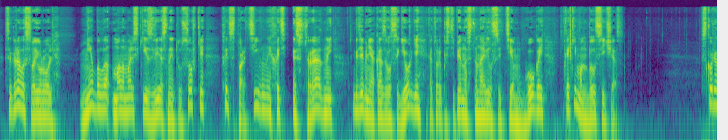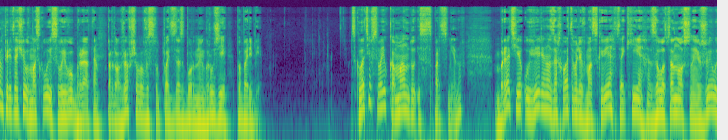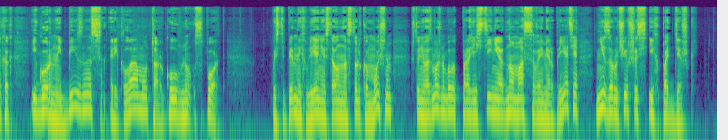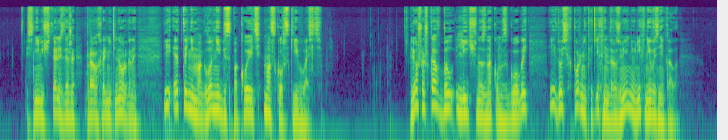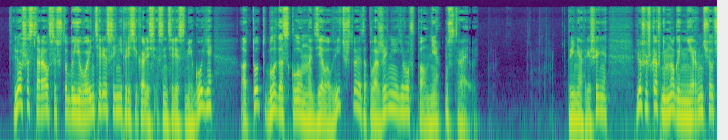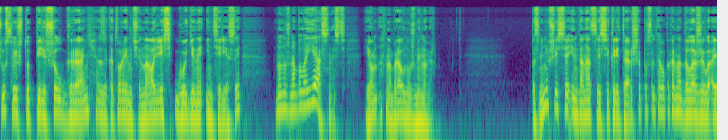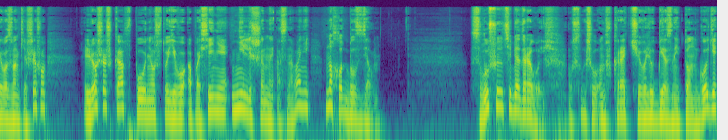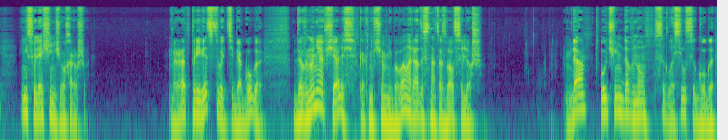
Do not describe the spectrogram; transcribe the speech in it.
сыграло свою роль – не было маломальски известной тусовки, хоть спортивной, хоть эстрадной, где бы ни оказывался Георгий, который постепенно становился тем Гогой, каким он был сейчас. Вскоре он перетащил в Москву и своего брата, продолжавшего выступать за сборную Грузии по борьбе. Сколотив свою команду из спортсменов, Братья уверенно захватывали в Москве такие золотоносные жилы, как игорный бизнес, рекламу, торговлю, спорт. Постепенно их влияние стало настолько мощным, что невозможно было провести ни одно массовое мероприятие, не заручившись их поддержкой. С ними считались даже правоохранительные органы, и это не могло не беспокоить московские власти. Лёша Шкаф был лично знаком с Гогой, и до сих пор никаких недоразумений у них не возникало. Лёша старался, чтобы его интересы не пересекались с интересами Гоги, а тот благосклонно делал вид, что это положение его вполне устраивает. Приняв решение, Лёша Шкаф немного нервничал, чувствуя, что перешел грань, за которой начинались Гогины интересы, но нужна была ясность, и он набрал нужный номер. По сменившейся интонации секретарши после того, как она доложила о его звонке шефу, Лёша Шкаф понял, что его опасения не лишены оснований, но ход был сделан. «Слушаю тебя, дорогой», — услышал он вкрадчиво любезный тон Гоги, не сулящий ничего хорошего. «Рад приветствовать тебя, Гога. Давно не общались», — как ни в чем не бывало, радостно отозвался Лёш. «Да, очень давно», — согласился Гога.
